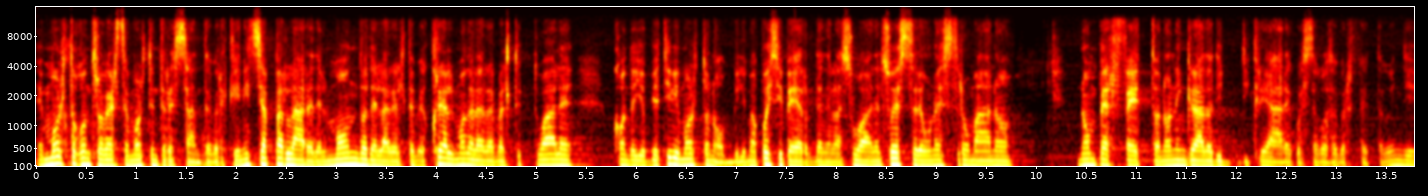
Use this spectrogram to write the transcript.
è molto controverso e molto interessante perché inizia a parlare del mondo della realtà, crea il mondo della realtà virtuale con degli obiettivi molto nobili, ma poi si perde sua- nel suo essere un essere umano non perfetto, non in grado di, di creare questa cosa perfetta. Quindi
